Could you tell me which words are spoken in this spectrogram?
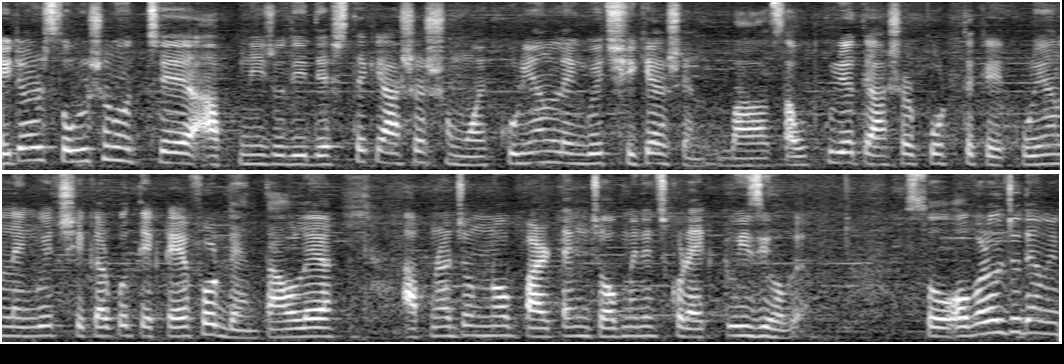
এইটার সলিউশন হচ্ছে আপনি যদি দেশ থেকে আসার সময় কোরিয়ান ল্যাঙ্গুয়েজ শিখে আসেন বা সাউথ কোরিয়াতে আসার পর থেকে কোরিয়ান ল্যাঙ্গুয়েজ শেখার প্রতি একটা এফোর্ট দেন, তাহলে আপনার জন্য পার্ট টাইম জব ম্যানেজ করা একটু ইজি হবে। সো ওভারঅল যদি আমি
